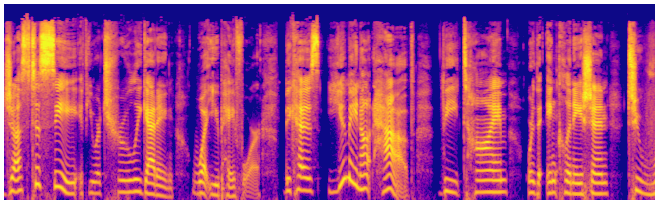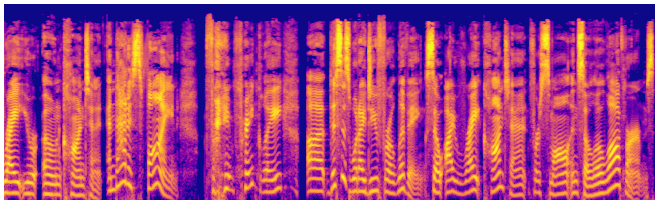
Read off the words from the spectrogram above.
just to see if you are truly getting what you pay for. Because you may not have the time or the inclination to write your own content. And that is fine. Frankly, uh, this is what I do for a living. So I write content for small and solo law firms.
